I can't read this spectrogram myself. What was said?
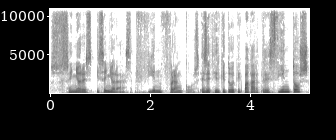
señores y señoras, 100 francos. Es decir, que tuve que pagar 300,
